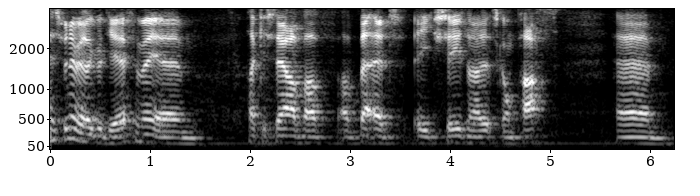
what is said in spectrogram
it's been a really good year for me. Um, like you say, I've, I've, I've betted each season as it's gone past. Um,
